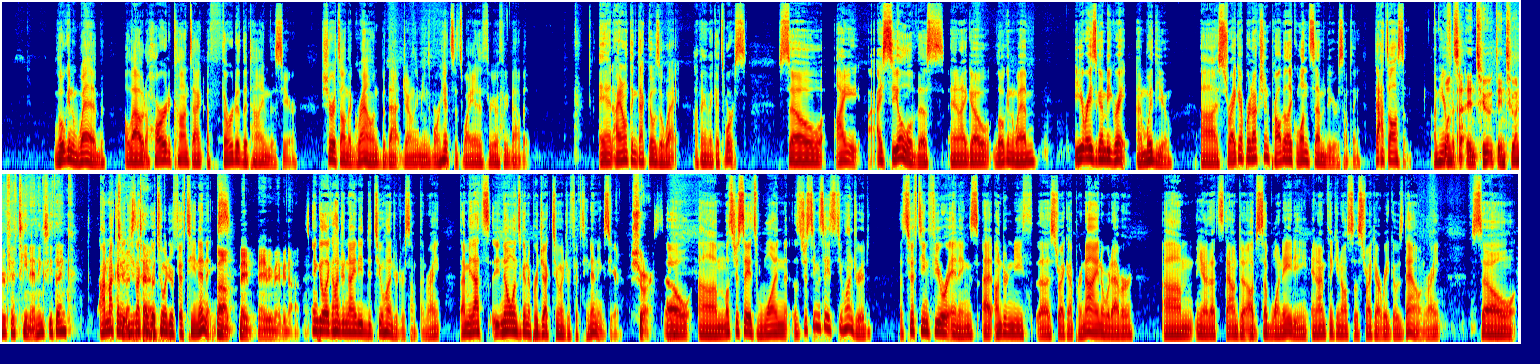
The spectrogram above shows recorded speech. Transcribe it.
Logan Webb allowed hard contact a third of the time this year. Sure, it's on the ground, but that generally means more hits. That's why he had a 303 BABIP. And I don't think that goes away. I think that gets worse. So I I see all of this and I go, Logan Webb, ERA is going to be great. I'm with you. Uh, strikeout production, probably like 170 or something. That's awesome. I'm here One for that. in two in 215 innings, you think? I'm not going to, he's not going to go 215 innings. Well, maybe, maybe, maybe not. It's going to go like 190 to 200 or something, right? I mean, that's no one's going to project 215 innings here. Sure. So um, let's just say it's one. Let's just even say it's 200. That's 15 fewer innings at underneath uh, strikeout per nine or whatever. Um, you know, that's down to up sub 180. And I'm thinking also the strikeout rate goes down, right? So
